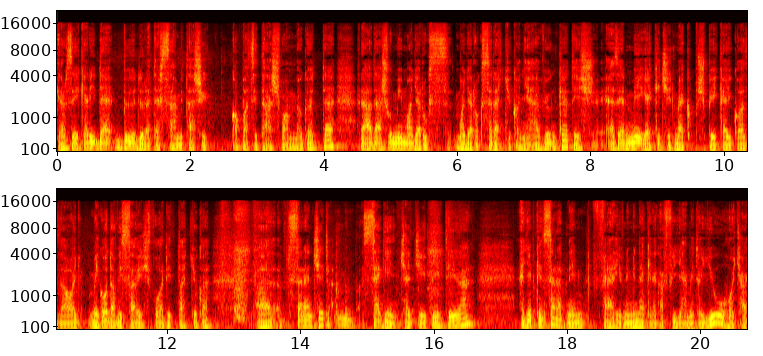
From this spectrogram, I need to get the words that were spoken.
érzékeli, de bődületes számítási kapacitás van mögötte. Ráadásul mi magyarok, magyarok szeretjük a nyelvünket, és ezért még egy kicsit megspékeljük azzal, hogy még oda-vissza is fordítatjuk a, a szerencsét szegény GPT-vel. Egyébként szeretném felhívni mindenkinek a figyelmét, hogy jó, hogyha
